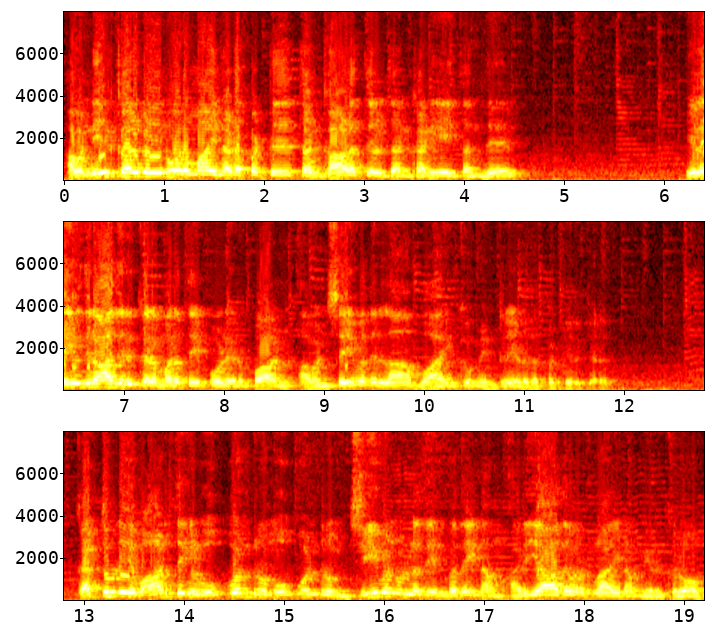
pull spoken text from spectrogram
அவன் நீர்க்கால்களின் ஓரமாய் நடப்பட்டு தன் காலத்தில் தன் கனியை தந்து இலையுதிராதிருக்கிற மரத்தை போல் இருப்பான். அவன் செய்வதெல்லாம் வாய்க்கும் என்று எழுதப்பட்டிருக்கிறது. கர்த்தருடைய வார்த்தைகள் ஒவ்வொன்றும் ஒவ்வொன்றும் ஜீவன் உள்ளது என்பதை நாம் அறியாதவர்களாய் நாம் இருக்கிறோம்.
